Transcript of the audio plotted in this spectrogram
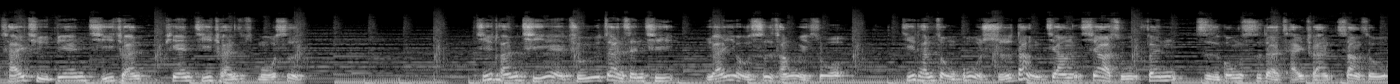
采取边集权偏集权模式。集团企业处于战升期，原有市场萎缩，集团总部适当将下属分子公司的财权上收。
